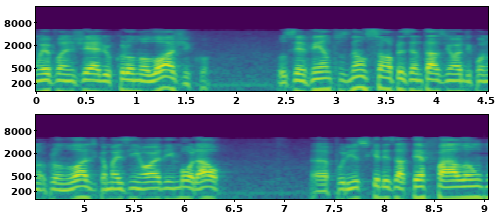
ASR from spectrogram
um evangelho cronológico, os eventos não são apresentados em ordem cronológica, mas em ordem moral. Uh, por isso que eles até falam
